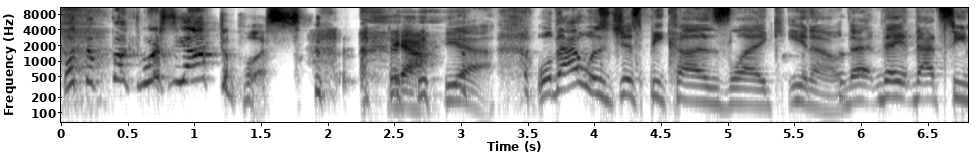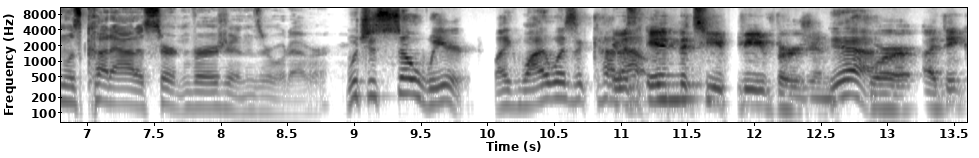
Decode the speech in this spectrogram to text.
what the fuck? Where's the octopus? Yeah. yeah. Well, that was just because, like, you know, that they that scene was cut out of certain versions or whatever. Which is so weird. Like, why was it cut It was out? in the TV version. Yeah. For I think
